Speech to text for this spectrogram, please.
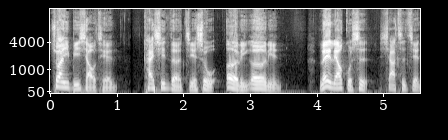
赚一笔小钱，开心的结束二零二二年。雷聊股市，下次见。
